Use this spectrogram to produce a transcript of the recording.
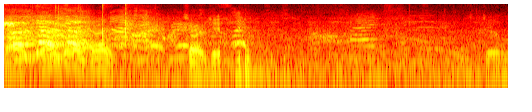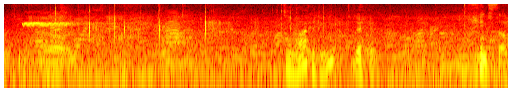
go. Go, go, go. Sorry, Jeff. It. Yeah. And stuff,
